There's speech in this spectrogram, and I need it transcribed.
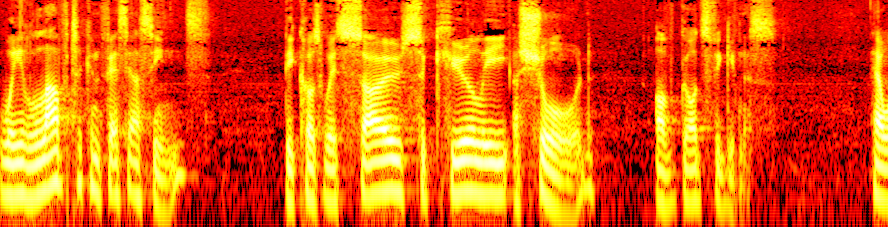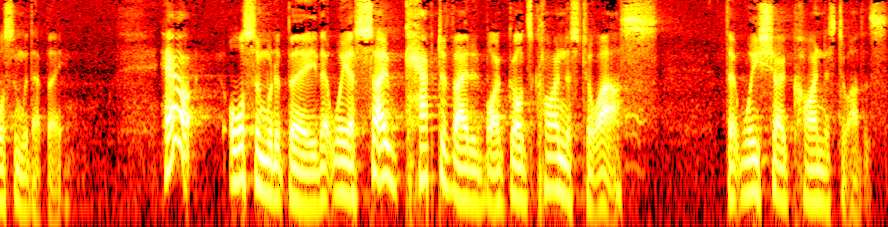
we love to confess our sins because we're so securely assured of God's forgiveness. How awesome would that be? How awesome would it be that we are so captivated by God's kindness to us that we show kindness to others?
